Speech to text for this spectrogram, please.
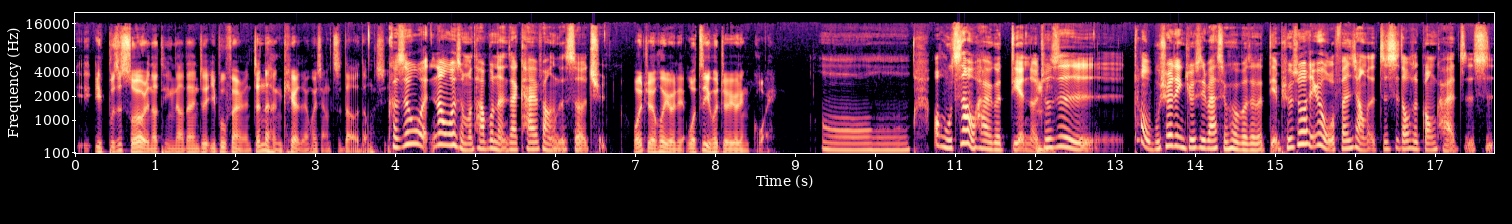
一不是所有人都听到，但是就一部分人真的很 care 的人会想知道的东西。可是为那为什么他不能在开放的社群？我会觉得会有点，我自己会觉得有点怪。哦哦，我知道我还有一个点呢，就是。但我不确定 Juicy Basket 会不会这个点。比如说，因为我分享的知识都是公开的知识，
